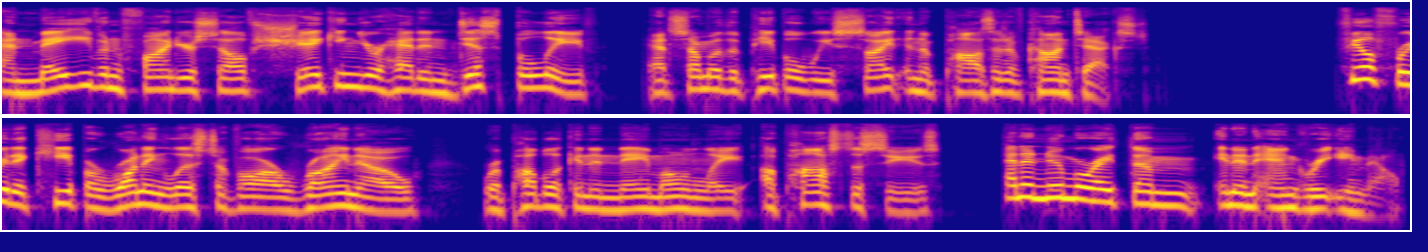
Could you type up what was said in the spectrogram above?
and may even find yourself shaking your head in disbelief at some of the people we cite in a positive context. Feel free to keep a running list of our rhino, Republican in name only, apostasies, and enumerate them in an angry email.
